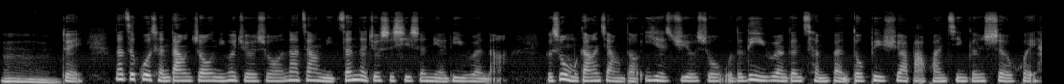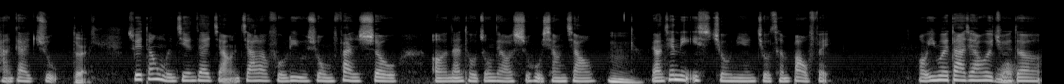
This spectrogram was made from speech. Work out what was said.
嗯，对。那这过程当中，你会觉得说，那这样你真的就是牺牲你的利润啊？可是我们刚刚讲的 ESG 又说，我的利润跟成本都必须要把环境跟社会涵盖住。对。所以当我们今天在讲家乐福，例如说我们贩售呃南投中寮石虎香蕉，嗯，两千零一十九年九成报废，哦，因为大家会觉得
